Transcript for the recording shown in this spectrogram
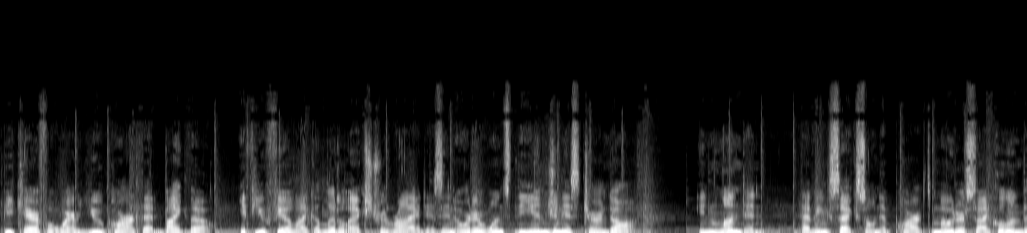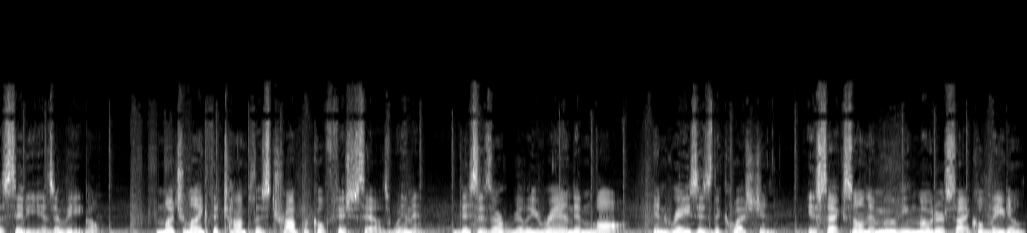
Be careful where you park that bike though, if you feel like a little extra ride is in order once the engine is turned off. In London, having sex on a parked motorcycle in the city is illegal. Much like the topless tropical fish saleswomen, this is a really random law, and raises the question, is sex on a moving motorcycle legal?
